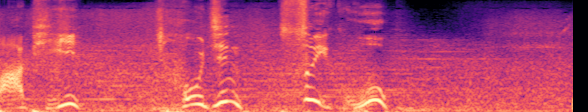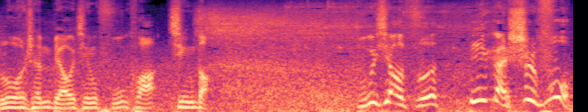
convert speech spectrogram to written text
扒皮，抽筋，碎骨。”洛尘表情浮夸，惊道：“不孝子，你敢弑父！”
